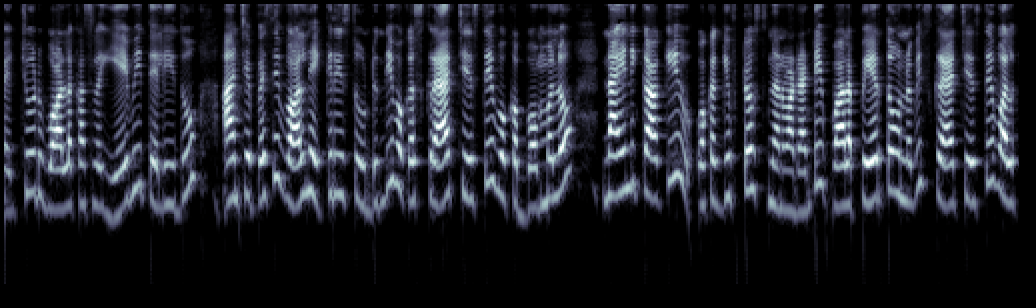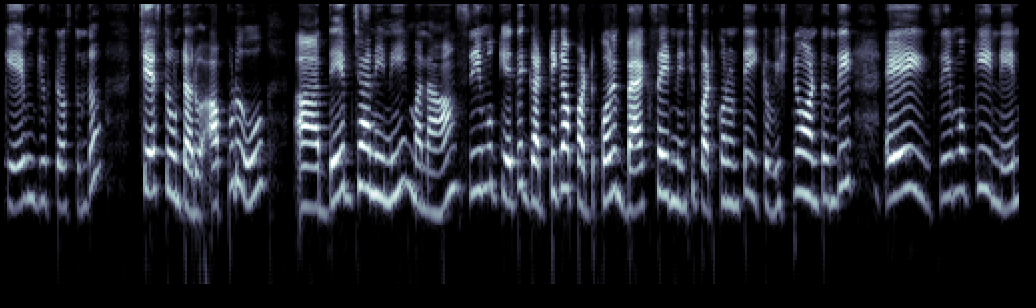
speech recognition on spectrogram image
మెచ్యూర్డ్ వాళ్ళకి అసలు ఏమీ తెలియదు అని చెప్పేసి వాళ్ళని ఎక్కిరిస్తూ ఉంటుంది. ఒక స్క్రాచ్ చేస్తే ఒక బొమ్మలో నైనికాకి ఒక గిఫ్ట్ వస్తుంది అనమాట అంటే వాళ్ళ పేరుతో ఉన్నవి స్క్రాచ్ చేస్తే వాళ్ళకి ఏం గిఫ్ట్ వస్తుందో చేస్తూ ఉంటారు. అప్పుడు ఆ దేబ్జానీని మన శ్రీముఖి అయితే గట్టిగా పట్టుకొని బ్యాక్ సైడ్ నుంచి పట్టుకొని ఉంటే ఇక విష్ణు అంటుంది ఏ శ్రీముఖి నేను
